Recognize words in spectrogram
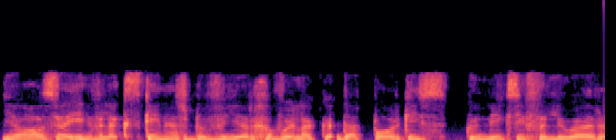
Ja, so huwelikskenners beweer gewoonlik dat paartjies koneksie verloor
